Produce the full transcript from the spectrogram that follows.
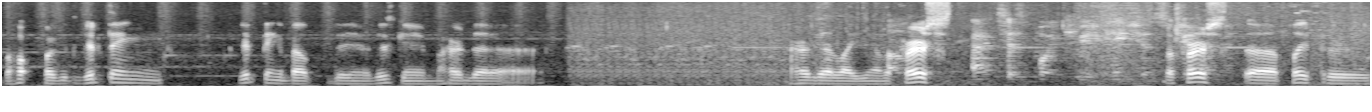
But, but the good thing, good thing about the, this game, I heard that. Uh, I heard that like you know the first Access point communications. the first uh, playthrough,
